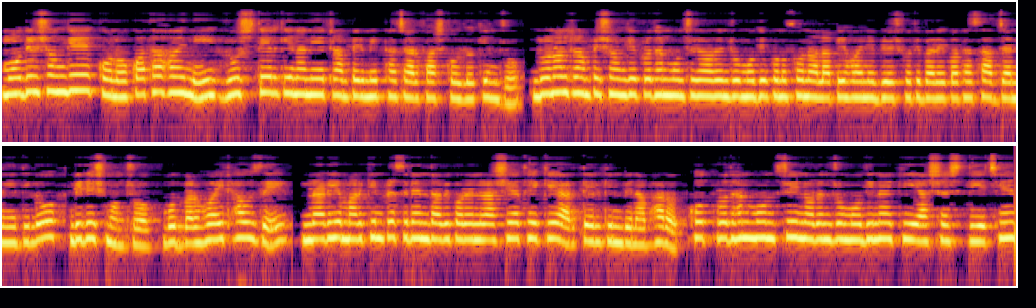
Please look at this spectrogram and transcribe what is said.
মোদির সঙ্গে কোনো কথা হয়নি। রুশ তেল কেনা নিয়ে ট্রাম্পের মিথ্যাচার ফাঁস করল কেন্দ্র। ডোনাল্ড ট্রাম্পের সঙ্গে প্রধানমন্ত্রী নরেন্দ্র মোদীর কোনো ফোন আলাপই হয়নি বৃহস্পতিবারের কথা সাফ জানিয়ে দিল বিদেশ মন্ত্রক। বুধবার হোয়াইট হাউসে দাঁড়িয়ে মার্কিন প্রেসিডেন্ট দাবি করেন, রাশিয়া থেকে আর তেল কিনবে না ভারত। খোদ প্রধানমন্ত্রী নরেন্দ্র মোদী নাকি আশ্বাস দিয়েছেন,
